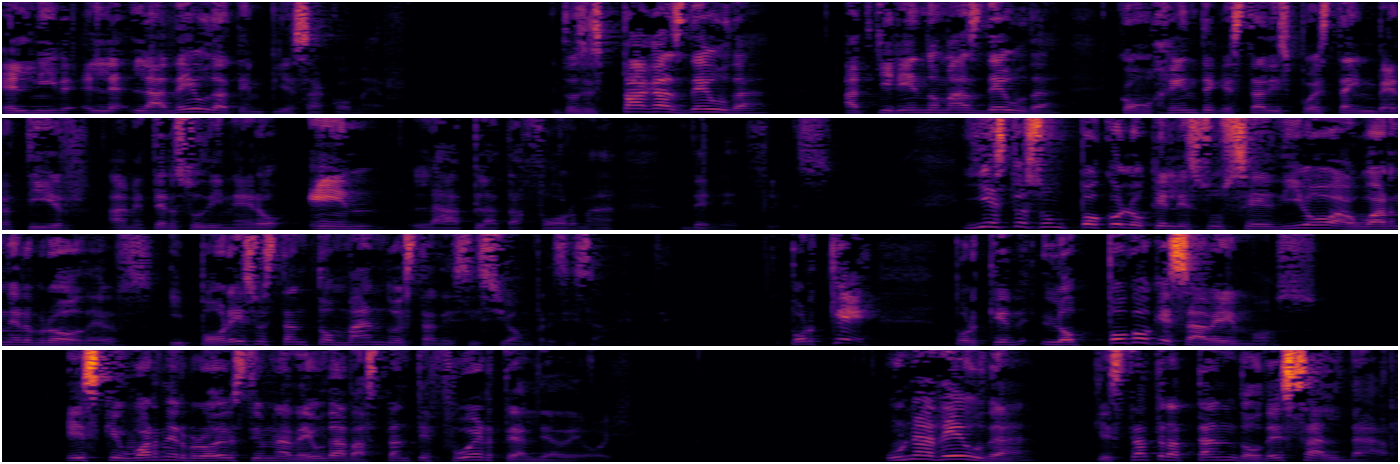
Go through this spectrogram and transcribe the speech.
la deuda te empieza a comer. Entonces pagas deuda, adquiriendo más deuda con gente que está dispuesta a invertir, a meter su dinero en la plataforma de Netflix. Y esto es un poco lo que le sucedió a Warner Brothers y por eso están tomando esta decisión precisamente. ¿Por qué? Porque lo poco que sabemos es que Warner Brothers tiene una deuda bastante fuerte al día de hoy. Una deuda que está tratando de saldar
